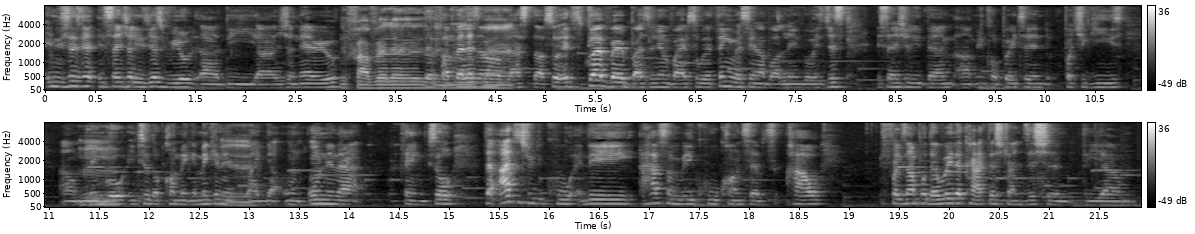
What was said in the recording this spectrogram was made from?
and just- essentially it's just real uh, the uh, Janeiro The favelas, the and favelas and all of that. that stuff. So it's got a very Brazilian vibe. So the thing we're saying about lingo is just essentially them um, incorporating Portuguese um, Mm. lingo into the comic and making it like their own, owning that thing. So the art is really cool and they have some really cool concepts. How, for example, the way the characters transition, the um,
